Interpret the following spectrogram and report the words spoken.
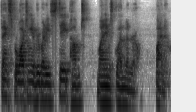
Thanks for watching, everybody. Stay pumped. My name is Glenn Monroe. Bye now.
